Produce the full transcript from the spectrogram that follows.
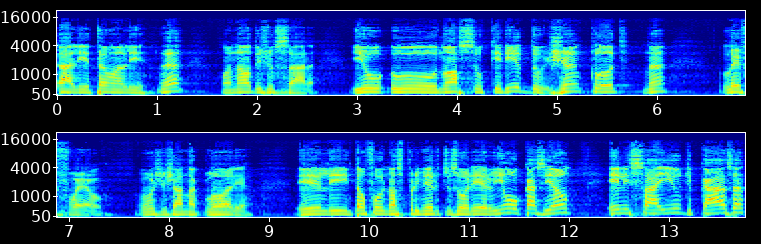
ali, estão ali, né? Ronaldo e Jussara. E o, o nosso querido Jean-Claude né? Lefuel, hoje já na glória. Ele então foi o nosso primeiro tesoureiro. Em uma ocasião, ele saiu de casa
